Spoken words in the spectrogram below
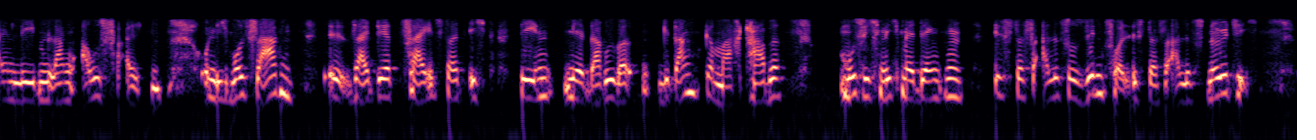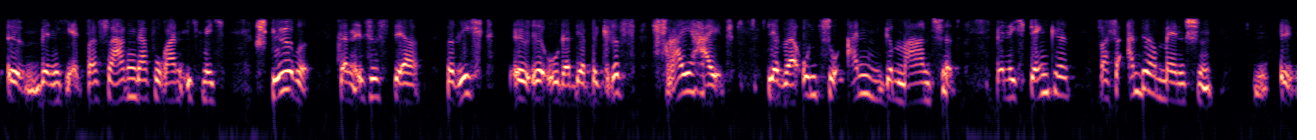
ein Leben lang aushalten. Und ich muss sagen, äh, seit der Zeit, seit ich den mir darüber Gedanken gemacht habe, muss ich nicht mehr denken, ist das alles so sinnvoll, ist das alles nötig? Ähm, wenn ich etwas sagen darf, woran ich mich störe, dann ist es der Bericht äh, oder der Begriff Freiheit, der bei uns so angemahnt wird. Wenn ich denke, was andere Menschen äh,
